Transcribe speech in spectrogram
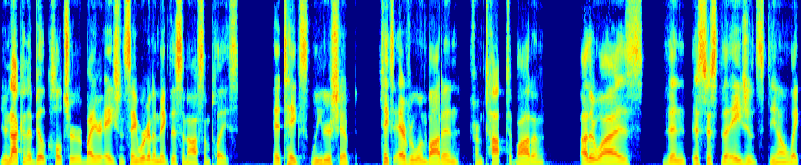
You're not going to build culture by your agent saying, we're going to make this an awesome place. It takes leadership, it takes everyone bought in from top to bottom. Otherwise, then it's just the agents, you know, like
